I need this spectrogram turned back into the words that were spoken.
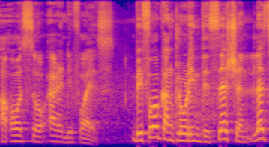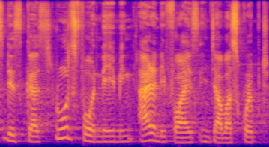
are also identifiers. Before concluding this session, let's discuss rules for naming identifiers in JavaScript.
